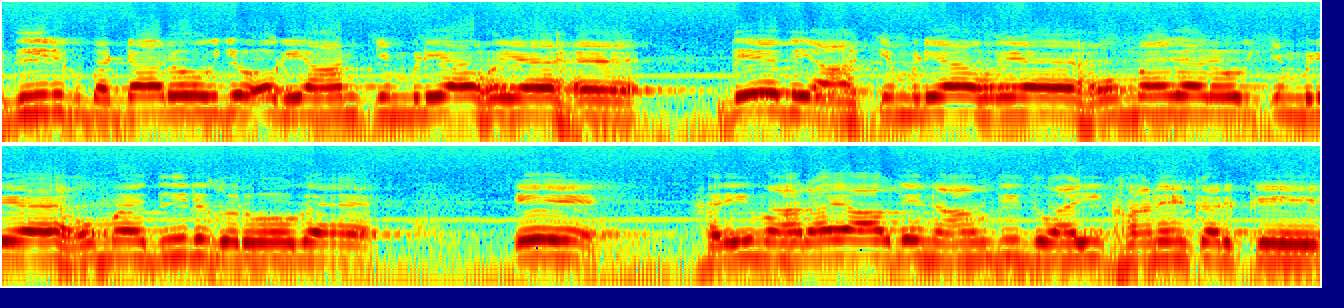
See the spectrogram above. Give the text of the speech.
ਦੀਰਘ ਵੱਡਾ ਰੋਗ ਜੋ ਅਗਿਆਨ ਚਿੰਬੜਿਆ ਹੋਇਆ ਹੈ ਦੇਹ ਦਿਆਹ ਚਿੰਬੜਿਆ ਹੋਇਆ ਹੈ ਹਉਮੈ ਦਾ ਰੋਗ ਚਿੰਬੜਿਆ ਹੈ ਹਉਮੈ ਦੀਰਘ ਰੋਗ ਹੈ। ਇਹ ਹਰੀ ਮਹਾਰਾਜ ਆਪ ਦੇ ਨਾਮ ਦੀ ਦਵਾਈ ਖਾਣੇ ਕਰਕੇ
